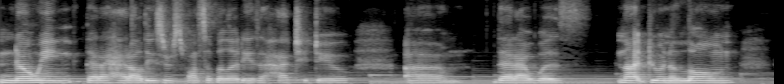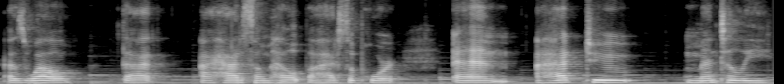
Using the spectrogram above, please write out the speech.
knowing that I had all these responsibilities I had to do, um, that I was not doing alone as well, that I had some help, I had support, and I had to mentally,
